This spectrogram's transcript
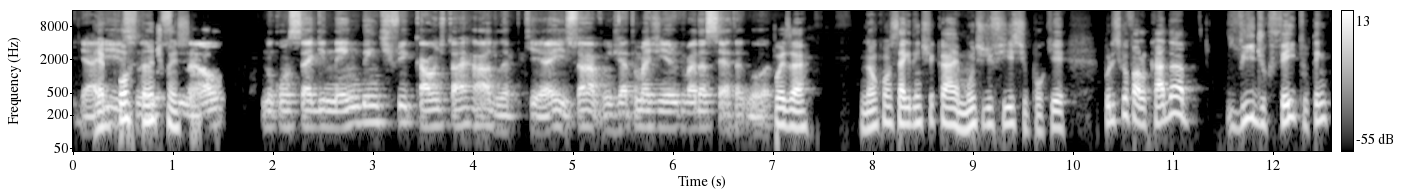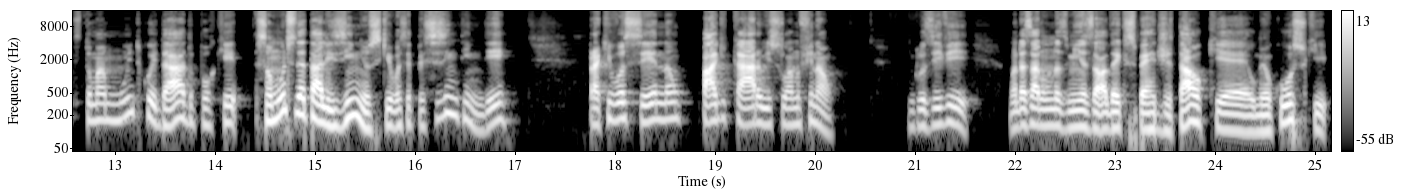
E é, é isso, importante né? conhecer. Final, não consegue nem identificar onde está errado, né? Porque é isso, ah, injeta mais dinheiro que vai dar certo agora. Pois é, não consegue identificar, é muito difícil, porque por isso que eu falo, cada vídeo feito tem que tomar muito cuidado, porque são muitos detalhezinhos que você precisa entender para que você não pague caro isso lá no final. Inclusive, uma das alunas minhas lá do Expert Digital, que é o meu curso, que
